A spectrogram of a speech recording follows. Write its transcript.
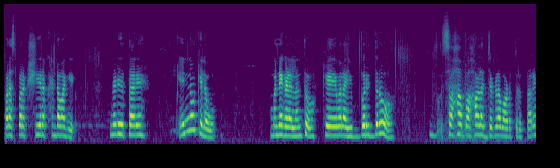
ಪರಸ್ಪರ ಕ್ಷೀರಖಂಡವಾಗಿ ನಡೆಯುತ್ತಾರೆ. ಇನ್ನೂ ಕೆಲವು ಮನೆಗಳಲ್ಲಂತೂ ಕೇವಲ ಇಬ್ಬರಿದ್ದರೂ ಸಹ ಬಹಳ ಜಗಳವಾಡುತ್ತಿರುತ್ತಾರೆ.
